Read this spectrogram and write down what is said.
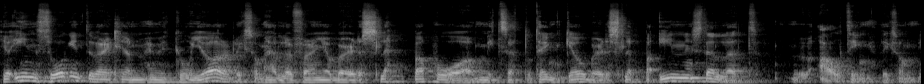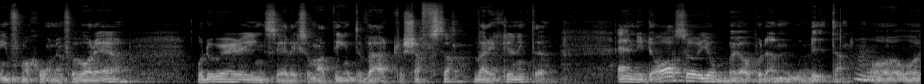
jag insåg inte verkligen hur mycket hon gör liksom heller förrän jag började släppa på mitt sätt att tänka och började släppa in istället allting, liksom, informationen för vad det är. Och då började jag inse liksom att det inte är värt att tjafsa. Verkligen inte. Än idag så jobbar jag på den biten mm. och, och,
